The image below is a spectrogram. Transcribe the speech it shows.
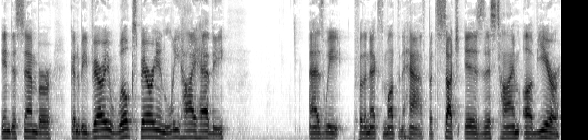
in December. Going to be very Wilkes-Barre and Lehigh heavy as we for the next month and a half, but such is this time of year.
